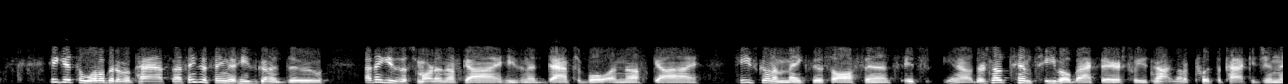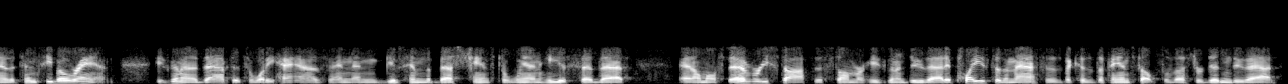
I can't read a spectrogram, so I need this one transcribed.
he gets a little bit of a pass. And I think the thing that he's going to do, I think he's a smart enough guy. He's an adaptable enough guy. He's going to make this offense. It's you know, there's no Tim Tebow back there, so he's not going to put the package in there that Tim Tebow ran he's going to adapt it to what he has and then gives him the best chance to win. He has said that at almost every stop this summer. He's going to do that. It plays to the masses because the fans felt Sylvester didn't do that.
